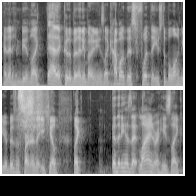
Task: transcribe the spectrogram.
And then him being like, "Yeah, that could have been anybody." And he's like, "How about this foot that used to belong to your business partner that you killed?" Like, and then he has that line where he's like,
